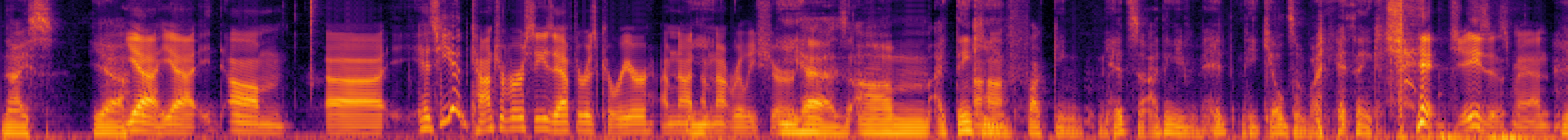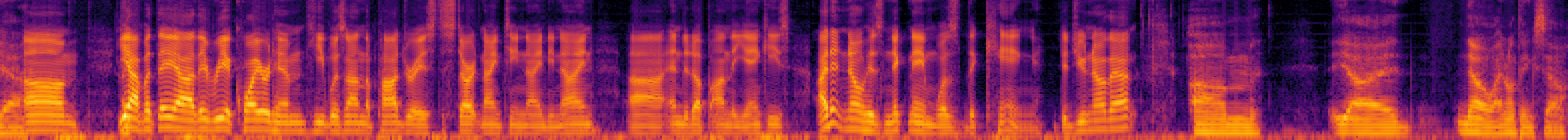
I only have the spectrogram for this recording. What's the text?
Nice. Yeah. Yeah, yeah. It- Um, uh, has he had controversies after his career? I'm not. I'm not really sure. He has. Um, I think Uh-huh. he fucking hit some. I think he hit. He killed somebody. I think. Jesus, man. Yeah. Um, yeah, but they uh, they reacquired him. He was on the Padres to start 1999. Uh, ended up on the Yankees. I didn't know his nickname was the King. Did you know that? Um, yeah. No, I don't think so.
